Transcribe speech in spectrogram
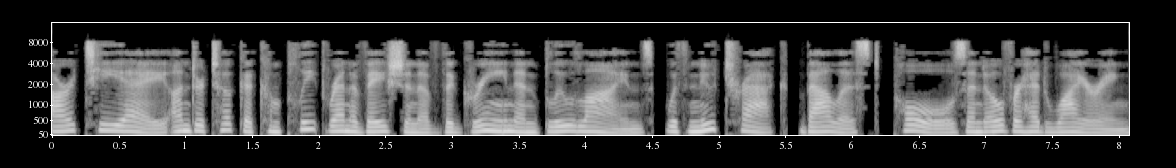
RTA undertook a complete renovation of the Green and Blue Lines, with new track, ballast, poles and overhead wiring.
